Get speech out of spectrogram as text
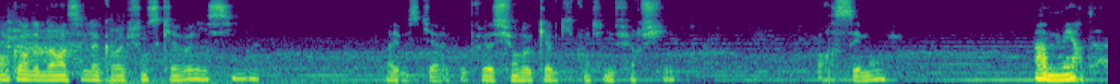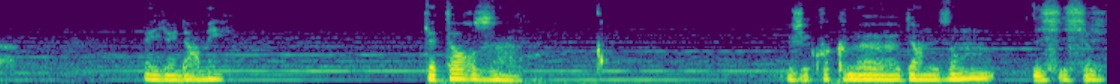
encore débarrassé de la corruption Scaven ici Ah oui, parce qu'il y a la population locale qui continue de faire chier. Forcément. Ah merde. Et il y a une armée. 14. J'ai quoi comme euh, garnison? Ici, ici.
